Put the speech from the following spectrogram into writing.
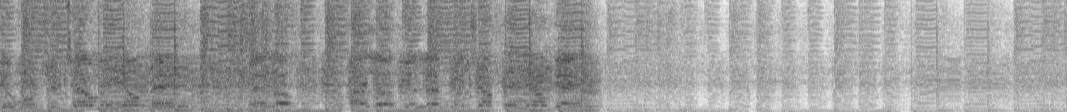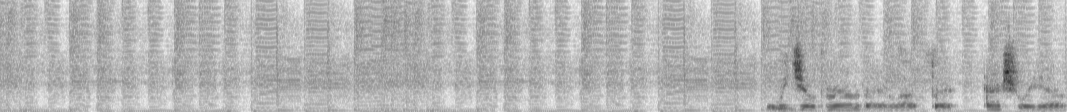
you, won't you tell me your name? Hello, I love you, let me jump in your game. We joke around about it a lot, but actually, uh,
